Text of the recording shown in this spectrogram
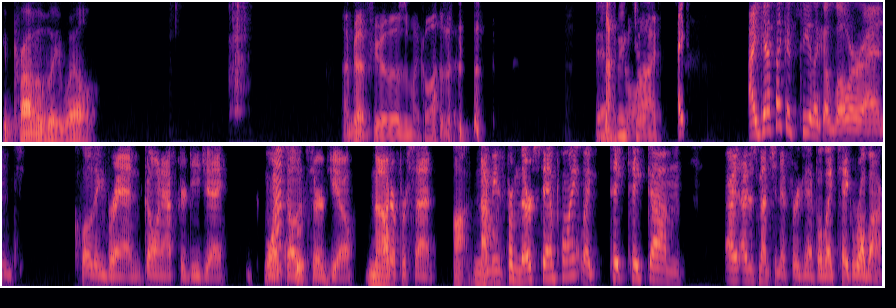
He probably will. I've got a few of those in my closet. Yeah, Not me gonna too. lie. I guess I could see like a lower end clothing brand going after DJ more so than Sergio. No. hundred percent. Uh, no. I mean, from their standpoint, like take take um, I, I just mentioned it for example, like take Rhoback.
